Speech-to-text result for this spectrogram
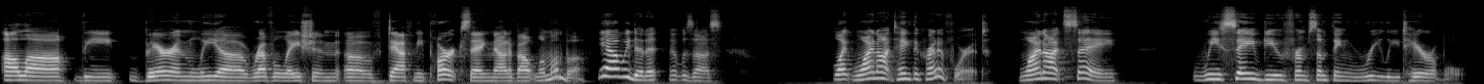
A la the Baron Lea revelation of Daphne Park saying that about Lumumba. Yeah, we did it. It was us. Like, why not take the credit for it? Why not say, we saved you from something really terrible?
